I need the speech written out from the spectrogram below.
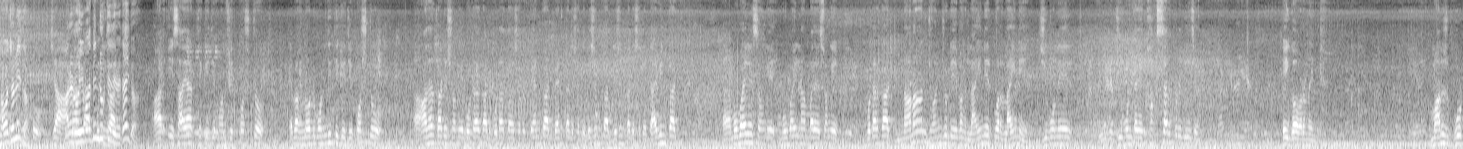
সবার জন্যই তো? যা মানে রবিবার দিন ঢুকতে দেবে তাই তো? আর এসআইআর থেকে যে মানুষের কষ্ট এবং নোটবন্দি থেকে যে কষ্ট আধার কার্ডের সঙ্গে ভোটার কার্ড ভোটার কার্ডের সাথে প্যান কার্ড প্যান কার্ডের সাথে রেশন কার্ড রেশন কার্ডের সাথে ড্রাইভিং কার্ড মোবাইলের সঙ্গে, মোবাইল নাম্বারের সঙ্গে ভোটার কার্ড নানান ঝঞ্ঝটে এবং লাইনের পর লাইনে জীবনের, জীবনটাকে খাকসার করে দিয়েছে এই গভর্নমেন্ট। মানুষ ভোট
